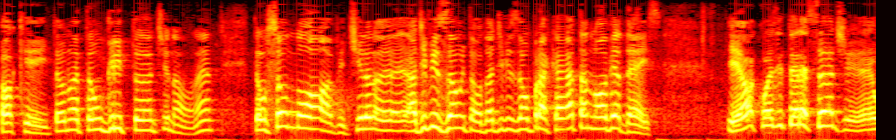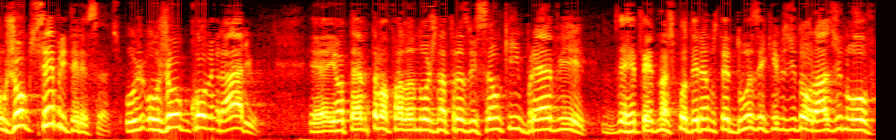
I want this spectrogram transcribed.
Ok, então não é tão gritante não, né? Então são nove, tira eh, a divisão então, da divisão para cá tá nove a dez. E é uma coisa interessante, é um jogo sempre interessante. O, o jogo comerário, é, eu até estava falando hoje na transmissão que em breve, de repente, nós poderemos ter duas equipes de Dourados de novo.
